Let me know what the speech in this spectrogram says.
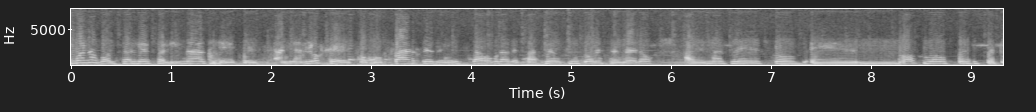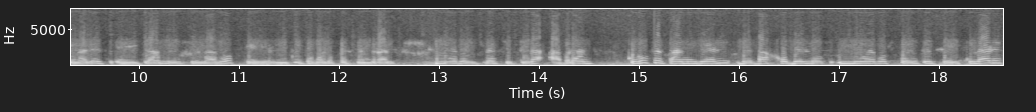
y bueno, González Salinas eh, pues añadió que como parte de esta obra de Paseo 5 de febrero, además de estos eh, dos nuevos puentes peatonales eh, ya mencionados, que incluso bueno pues tendrán nueva infraestructura, habrán cruces a nivel debajo de los nuevos puentes vehiculares.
